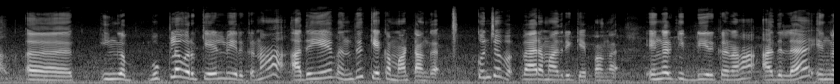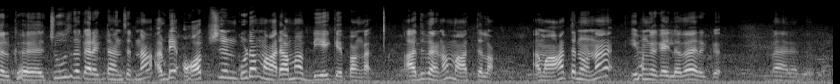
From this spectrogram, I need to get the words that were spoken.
இங்கே புக்கில் ஒரு கேள்வி இருக்குன்னா அதையே வந்து கேட்க மாட்டாங்க. கொஞ்சம் வேறு மாதிரி கேட்பாங்க. எங்களுக்கு இப்படி இருக்குன்னா அதில் எங்களுக்கு சூஸ் த கரெக்ட் ஆன்சர்னால் அப்படியே ஆப்ஷன் கூட மாறாமல் அப்படியே கேட்பாங்க. அது வேணால் மாற்றலாம் மாற்றணுன்னா இவங்க கையில் தான் இருக்குது வேறு எதுவும் தேங்க்யூ தேங்க்யூ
